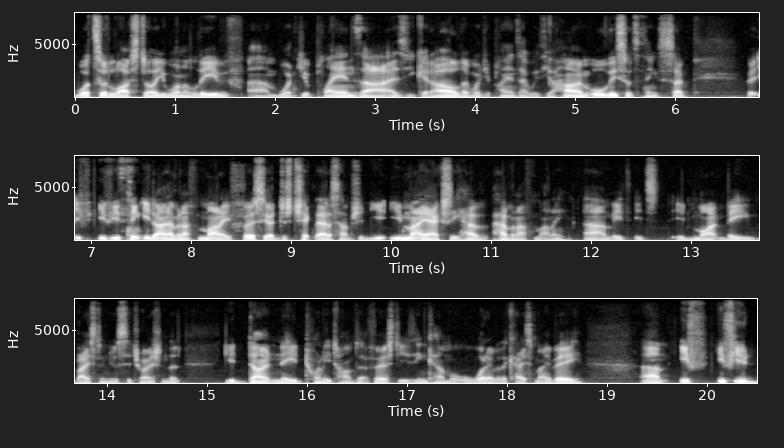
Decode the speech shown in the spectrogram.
what sort of lifestyle you want to live, um, what your plans are as you get older, what your plans are with your home, all these sorts of things. So, if, if you think you don't have enough money, firstly, I'd just check that assumption. You, you may actually have, have enough money. Um, it, it's it might be based on your situation that you don't need twenty times that first year's income or whatever the case may be. Um, if if you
